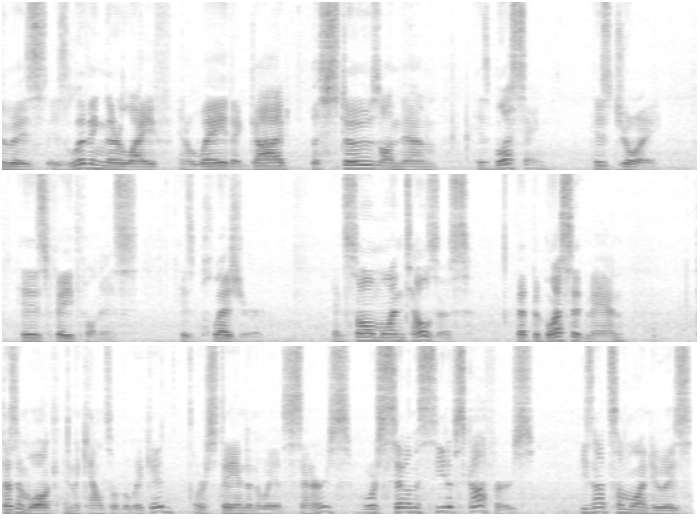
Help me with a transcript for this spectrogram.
who is, is living their life in a way that God bestows on them his blessing, his joy, his faithfulness, his pleasure? And Psalm 1 tells us that the blessed man doesn't walk in the counsel of the wicked, or stand in the way of sinners, or sit on the seat of scoffers. He's not someone who is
